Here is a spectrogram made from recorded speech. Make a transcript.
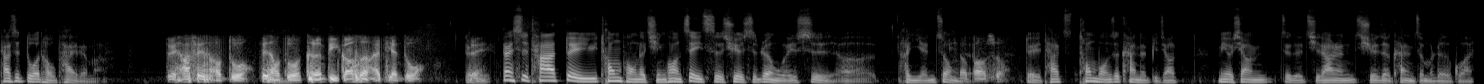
他是多头派的嘛？对，他非常多，非常多，可能比高盛还偏多。对，但是他对于通膨的情况，这一次确实认为是呃很严重的保守。对，他通膨是看的比较没有像这个其他人学者看的这么乐观，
